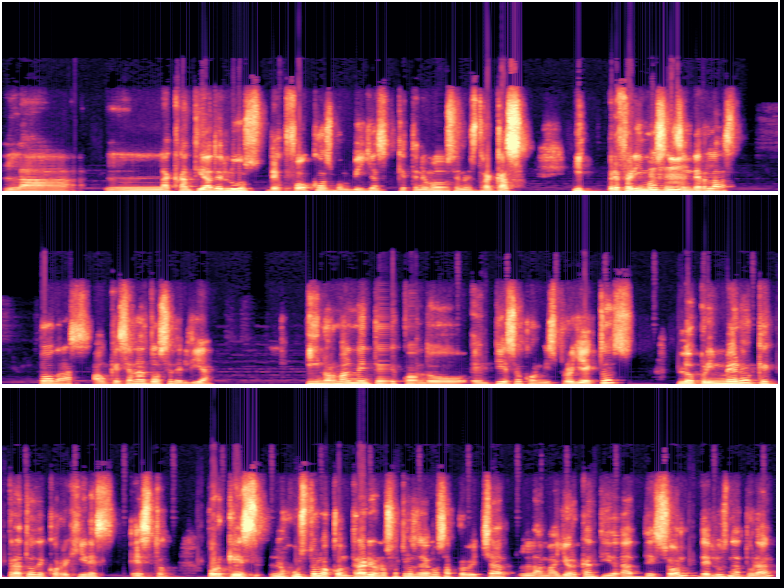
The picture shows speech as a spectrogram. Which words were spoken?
la, la cantidad de luz de focos, bombillas que tenemos en nuestra casa. Y preferimos encenderlas todas, aunque sean las 12 del día. Y normalmente cuando empiezo con mis proyectos, lo primero que trato de corregir es esto, porque es lo, justo lo contrario. Nosotros debemos aprovechar la mayor cantidad de sol, de luz natural,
